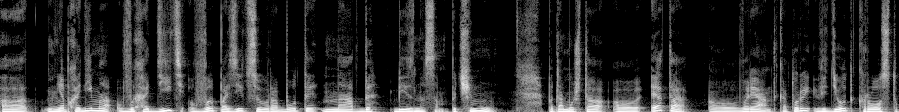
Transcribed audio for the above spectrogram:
А, необходимо выходить в позицию работы над бизнесом. Почему? Потому что э, это э, вариант, который ведет к росту,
